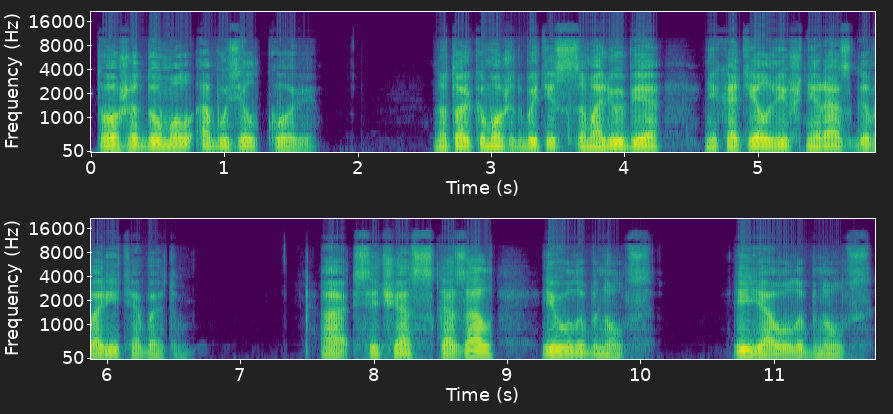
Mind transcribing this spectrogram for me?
тоже думал об Узелкове. Но только, может быть, из самолюбия не хотел лишний раз говорить об этом. А сейчас сказал и улыбнулся. И я улыбнулся.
